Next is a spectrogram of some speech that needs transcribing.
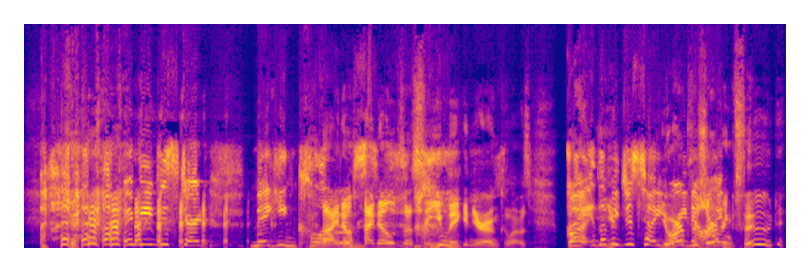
I need to start making clothes. I don't, I don't see you making your own clothes. But I- let you, me just tell you you are right now, I- preserving food.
